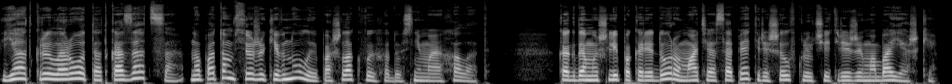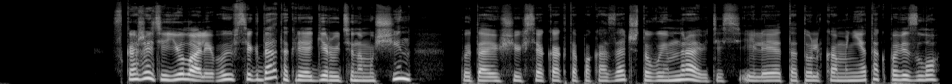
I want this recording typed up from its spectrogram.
Я открыла рот отказаться, но потом все же кивнула и пошла к выходу, снимая халат. Когда мы шли по коридору, Матиас опять решил включить режим обаяшки. «Скажите, Юлали, вы всегда так реагируете на мужчин, пытающихся как-то показать, что вы им нравитесь, или это только мне так повезло?»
